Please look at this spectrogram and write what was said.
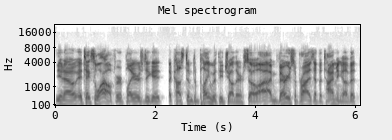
You know, it takes a while for players to get accustomed to playing with each other. So I, I'm very surprised at the timing of it.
